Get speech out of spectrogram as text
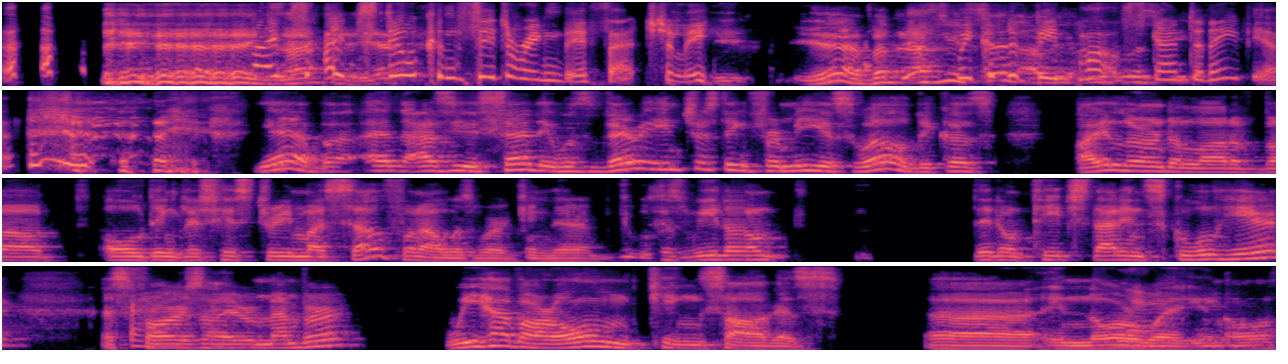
I'm. I'm yeah. still considering this actually. Yeah, but as you We said, could have I been mean, it part of Scandinavia. yeah, but and as you said, it was very interesting for me as well because I learned a lot about Old English history myself when I was working there because we don't they don't teach that in school here, as far as I remember. We have our own king sagas uh, in Norway, you know.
